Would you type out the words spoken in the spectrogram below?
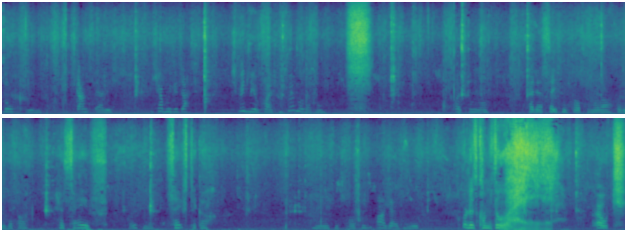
so cringe. Ganz ehrlich. Ich habe mir gedacht, ich bin hier im falschen Film oder so. Entschuldigung. Hat er safe nicht draußen, oder? Bei dem Wetter. Ja, safe. Safe nicht. Safe, Digga. Nee, ist nicht draußen. Ah, ja, ist gut. Und jetzt kommt so. Autsch.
